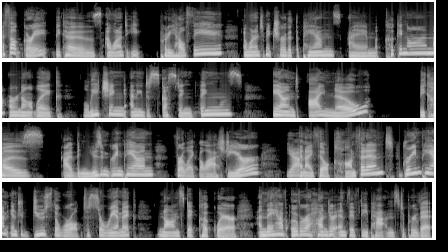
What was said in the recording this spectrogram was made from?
I felt great because I wanted to eat pretty healthy. I wanted to make sure that the pans I'm cooking on are not like leaching any disgusting things. And I know because I've been using Green Pan for like the last year yeah. and I feel confident. Green Pan introduced the world to ceramic nonstick cookware, and they have over 150 patents to prove it.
